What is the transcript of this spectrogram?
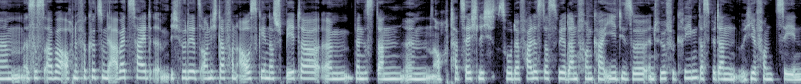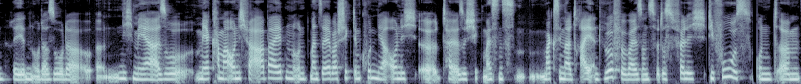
Ähm, es ist aber auch eine Verkürzung der Arbeitszeit. Ähm, ich würde jetzt auch nicht davon ausgehen, dass später, ähm, wenn es dann auch tatsächlich so der Fall ist, dass wir dann von KI diese Entwürfe kriegen, dass wir dann hier von zehn reden oder so oder äh, nicht mehr. Also mehr kann man auch nicht verarbeiten und man selber schickt dem Kunden ja auch nicht äh, teil. Also ich schicke meistens maximal drei Entwürfe, weil sonst wird es völlig diffus und ähm,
